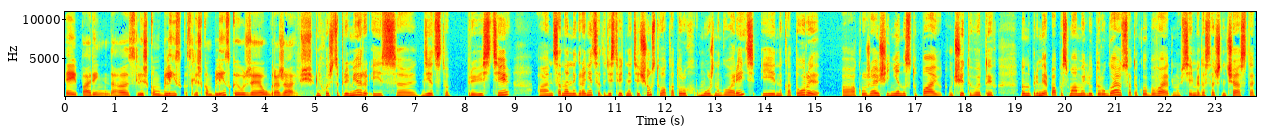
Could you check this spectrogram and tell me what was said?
эй, парень, да, слишком близко, слишком близко, и уже угрожающе. Мне хочется пример из э, детства привести. А эмоциональные границы это действительно те чувства, о которых можно говорить и на которые а, окружающие не наступают, учитывают их. Ну, например, папа с мамой люто ругаются, а такое бывает, но в семье достаточно часто.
